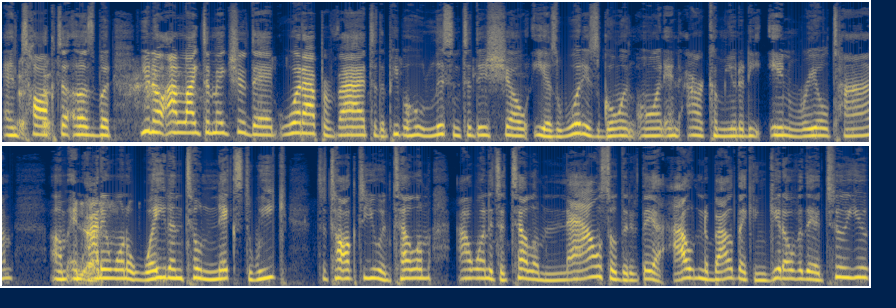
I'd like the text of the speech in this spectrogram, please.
and talk to us, but you know, I like to make sure that what I provide to the people who listen to this show is what is going on in our community in real time. Um, and yeah. I didn't want to wait until next week to talk to you and tell them. I wanted to tell them now so that if they are out and about, they can get over there to you.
